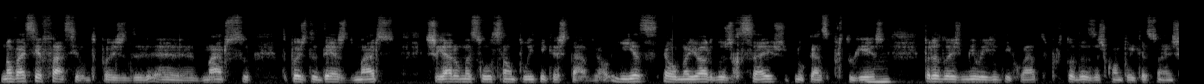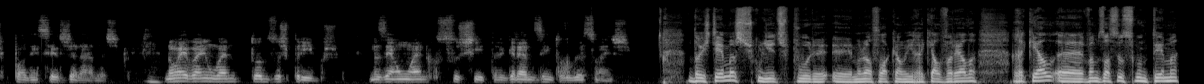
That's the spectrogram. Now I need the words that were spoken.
Não vai ser fácil, depois de uh, março, depois de 10 de março, chegar a uma solução política estável. E esse é o maior dos receios, no caso português, uhum. para 2024, por todas as complicações que podem ser geradas. Uhum. Não é bem um ano de todos os perigos, mas é um ano que suscita grandes interrogações. Dois temas escolhidos por eh, Manuel Falcão e Raquel Varela. Raquel, eh, vamos ao seu segundo tema.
